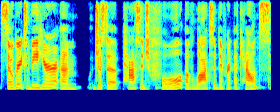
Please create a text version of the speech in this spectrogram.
So great to be here. Um, just a passage full of lots of different accounts,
